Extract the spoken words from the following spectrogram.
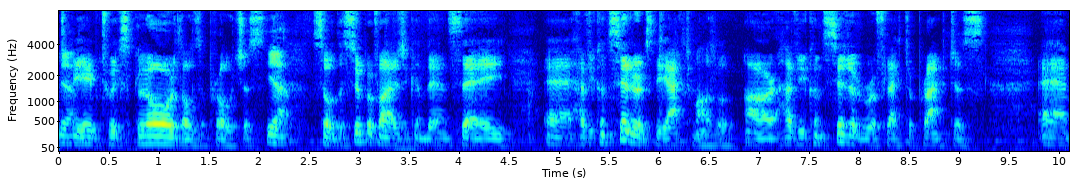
to Yeah. be able to explore those approaches. Yeah, So the supervisor can then say, uh, "Have you considered the ACT model, or have you considered reflective practice?" Um,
